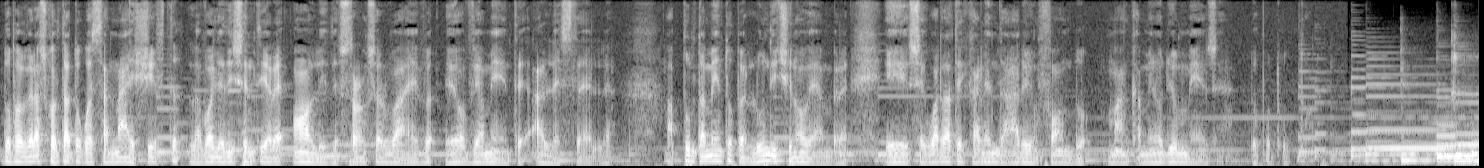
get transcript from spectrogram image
Dopo aver ascoltato questa night shift, la voglia di sentire Only the Strong Survive è ovviamente alle stelle. Appuntamento per l'11 novembre e se guardate il calendario in fondo manca meno di un mese, dopo tutto.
